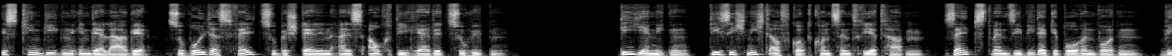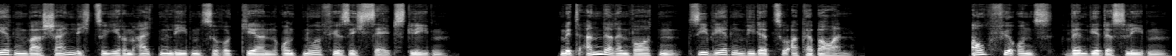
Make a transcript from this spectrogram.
ist hingegen in der Lage, sowohl das Feld zu bestellen als auch die Herde zu hüten. Diejenigen, die sich nicht auf Gott konzentriert haben, selbst wenn sie wiedergeboren wurden, werden wahrscheinlich zu ihrem alten Leben zurückkehren und nur für sich selbst leben. Mit anderen Worten, sie werden wieder zu Ackerbauern. Auch für uns, wenn wir das Leben,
